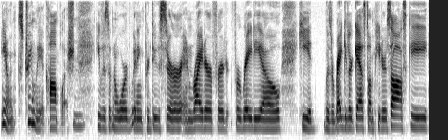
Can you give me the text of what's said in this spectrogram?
you know, extremely accomplished. He was an award-winning producer and writer for for radio. He had, was a regular guest on Peter Gzowski.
